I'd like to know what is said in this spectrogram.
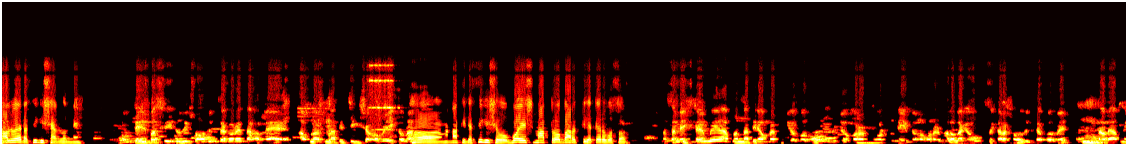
ভালো একটা চিকিৎসার জন্য। দেশবাসী যদি সহযোগিতা করে তাহলে আপনার নাতির চিকিৎসা হবে এই তো না? হ্যাঁ আমার নাতিটা চিকিৎসা বয়স মাত্র বারো থেকে তেরো বছর। আচ্ছা নেক্সট টাইমে আপনার নাতির আমরা ভিডিও করব। ভিডিও করার পর যদি জনগণের ভালো লাগে অবশ্যই তারা সহযোগিতা করবে। তাহলে আপনি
